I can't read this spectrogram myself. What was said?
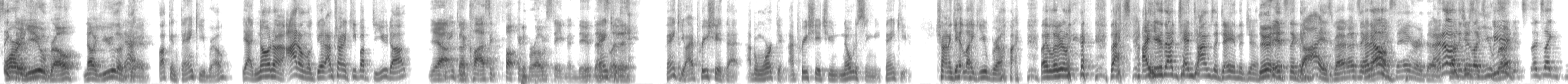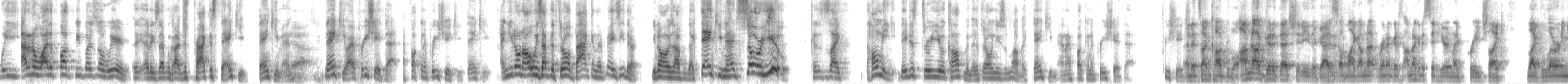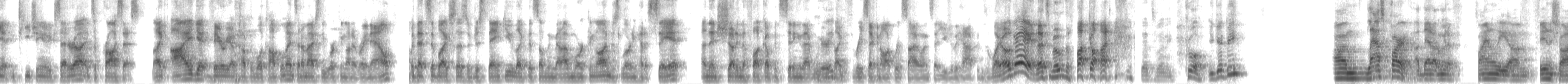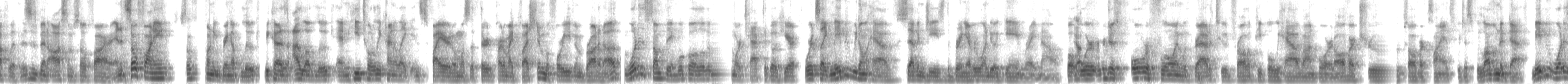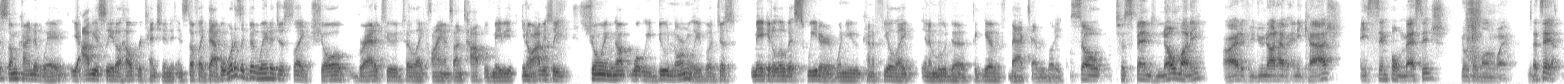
Or you, you, bro. No, you look yeah, good. Fucking thank you, bro. Yeah, no, no, I don't look good. I'm trying to keep up to you, dog. Yeah, thank the you. classic fucking bro statement, dude. That's thank literally. You. Thank you. I appreciate that. I've been working. I appreciate you noticing me. Thank you trying to get like you, bro. I, I literally, that's I hear that ten times a day in the gym, dude. It's the guys, man. That's a guy saying right there. I know. It's just like you, weird. It's it's like we. I don't know why the fuck people are so weird uh, at accepting God. Just practice. Thank you, thank you, man. Yeah. Thank you. I appreciate that. I fucking appreciate you. Thank you. And you don't always have to throw it back in their face either. You don't always have to be like, thank you, man. So are you, because it's like, homie, they just threw you a compliment. They're throwing you some love. Like, thank you, man. I fucking appreciate that. Appreciate and you. it's uncomfortable. I'm not good at that shit either, guys. Yeah. So I'm like, I'm not, we're not gonna, I'm not gonna sit here and like preach like, like learning it and teaching it, etc. It's a process. Like I get very uncomfortable with compliments and I'm actually working on it right now. But that simple exercise of just thank you, like that's something that I'm working on, just learning how to say it and then shutting the fuck up and sitting in that weird thank like you. three second awkward silence that usually happens. I'm like, okay, let's move the fuck on. That's funny. Cool. You good, B? Um, last part of that I'm gonna finally um finish off with. This has been awesome so far, and it's so funny, so funny. You bring up Luke because I love Luke, and he totally kind of like inspired almost the third part of my question before you even brought it up. What is something? We'll go a little bit more tactical here, where it's like maybe we don't have seven G's to bring everyone to a game right now, but Yep. we're we're just overflowing with gratitude for all the people we have on board, all of our troops, all of our clients. We just we love them to death. Maybe what is some kind of way? Yeah, obviously it'll help retention and stuff like that. But what is a good way to just like show gratitude to like clients on top of maybe you know obviously showing up what we do normally, but just make it a little bit sweeter when you kind of feel like in a mood to to give back to everybody. So to spend no money, all right, if you do not have any cash, a simple message goes a long way. That's it.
